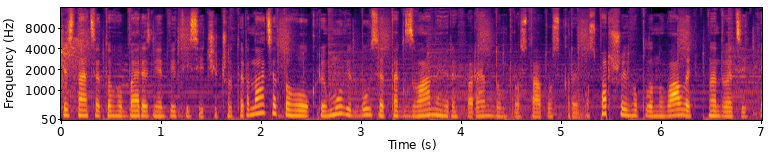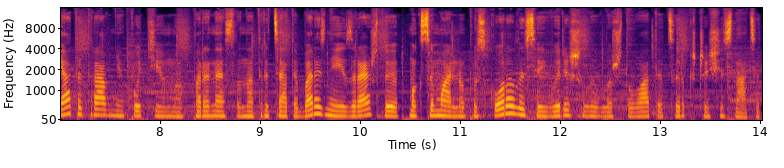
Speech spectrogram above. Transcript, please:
16 березня 2014-го у Криму відбувся так званий референдум про статус Криму. Спершу його планували на 25 травня, потім перенесли на 30 березня і, зрештою, максимально прискорилися і вирішили влаштувати цирк ще 16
